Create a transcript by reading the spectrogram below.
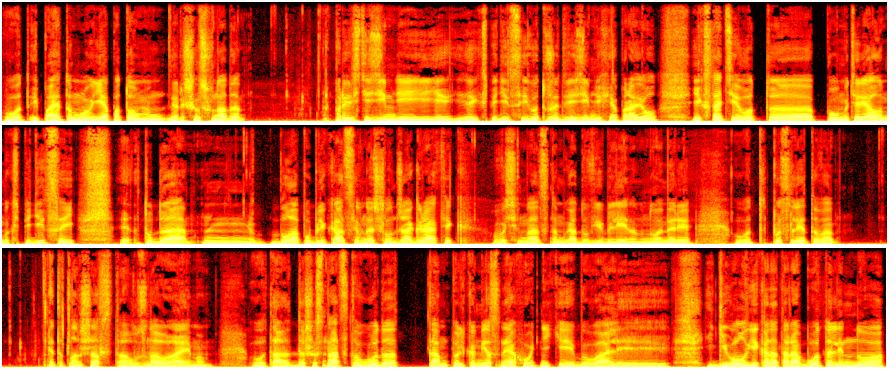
Вот. И поэтому я потом решил, что надо провести зимние экспедиции. Вот уже две зимних я провел. И, кстати, вот э, по материалам экспедиций э, туда была публикация в National Geographic в 2018 году в юбилейном номере. Вот после этого этот ландшафт стал узнаваемым. Вот. А до 2016 года там только местные охотники бывали, и геологи когда-то работали, но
